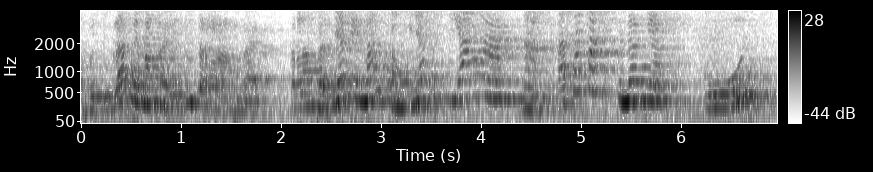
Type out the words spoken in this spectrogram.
kebetulan memang hari itu terlambat. Terlambatnya memang bangunnya kesiangan. Nah, katakan sebenarnya, Us,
